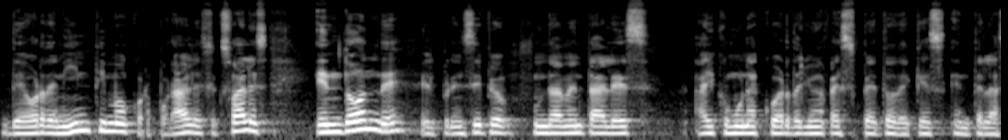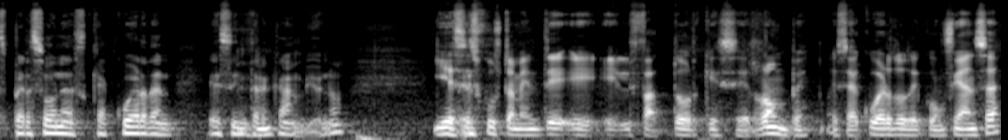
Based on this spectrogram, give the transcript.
de orden íntimo, corporales, sexuales, en donde el principio fundamental es hay como un acuerdo y un respeto de que es entre las personas que acuerdan ese intercambio, ¿no? Y ese es justamente eh, el factor que se rompe, ese acuerdo de confianza,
